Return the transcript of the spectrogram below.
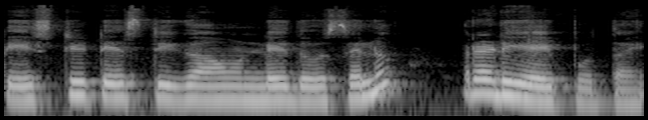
టేస్టీ టేస్టీగా ఉండే దోశలు రెడీ అయిపోతాయి.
